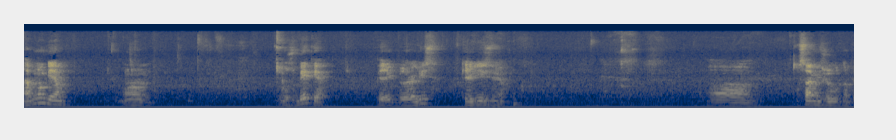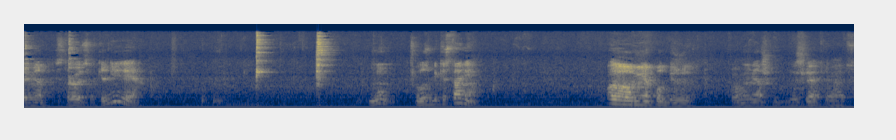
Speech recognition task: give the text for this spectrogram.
А многие э, узбеки перебрались в Киргизию. Э, Сами живут, например, строятся в Киргизии. Ну, в Узбекистане О, у меня пот бежит. У меня аж мысли отрываются.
